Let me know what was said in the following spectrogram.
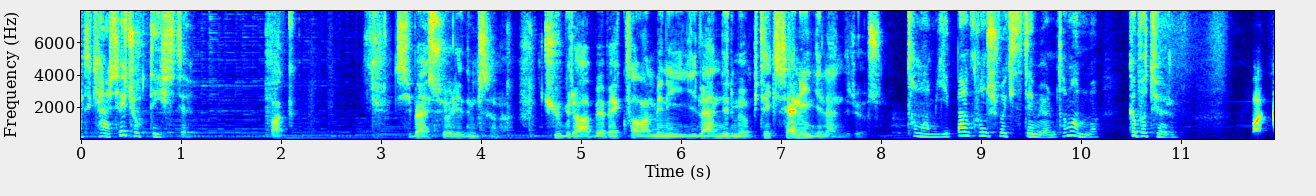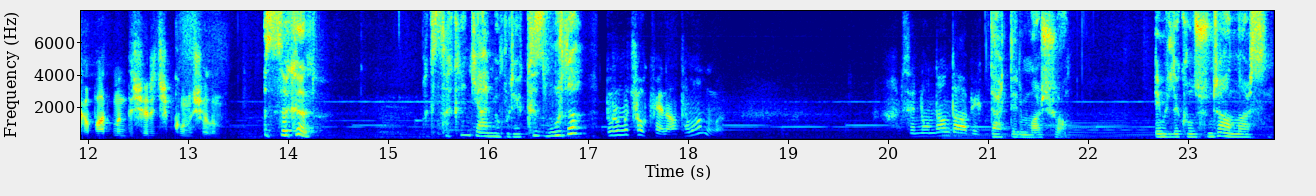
Artık her şey çok değişti. Bak. Sibel söyledim sana. Kübra, bebek falan beni ilgilendirmiyor. Bir tek sen ilgilendiriyorsun. Tamam Yiğit ben konuşmak istemiyorum tamam mı? Kapatıyorum. Bak kapatma dışarı çık konuşalım. Sakın. Bak sakın gelme buraya. Kız burada. Durumu çok fena tamam mı? Senin ondan daha büyük dertlerin var şu an. Emir'le konuşunca anlarsın.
